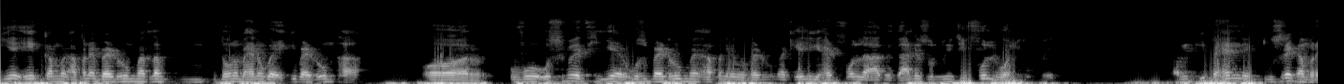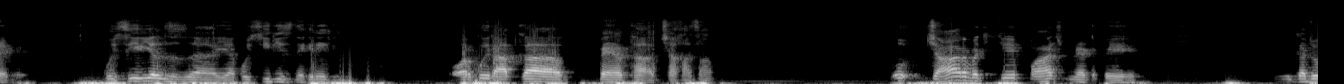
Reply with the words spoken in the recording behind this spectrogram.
یہ ایک کمرہ، اپنے بیڈ روم مطلب دونوں بہنوں کا ایک ہی بیڈ روم تھا۔ اور وہ اس میں تھی، یہ اس بیڈ روم میں، اپنے بیڈ روم میں اکیلی ہیڈ فون لگا کے گانے سن رہی تھی فل والیوم پہ۔ اور ان کی بہن ایک دوسرے کمرے میں کوئی سیریلز یا کوئی سیریز دیکھ رہی تھی۔ اور کوئی رات کا پہر تھا اچھا خاصا۔ تو چار بج کے پانچ منٹ پہ ان کا جو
